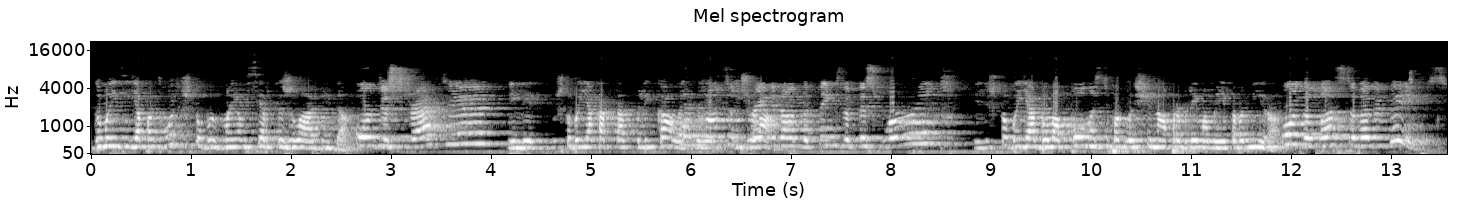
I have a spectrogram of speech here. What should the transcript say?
Думаете, я позволю, чтобы в моем сердце жила обида? or distracted Или чтобы я как-то отвлекалась or на мирские concentrated дела? on the things of this world Или чтобы я была полностью поглощена проблемами этого мира? or the lust of other things?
